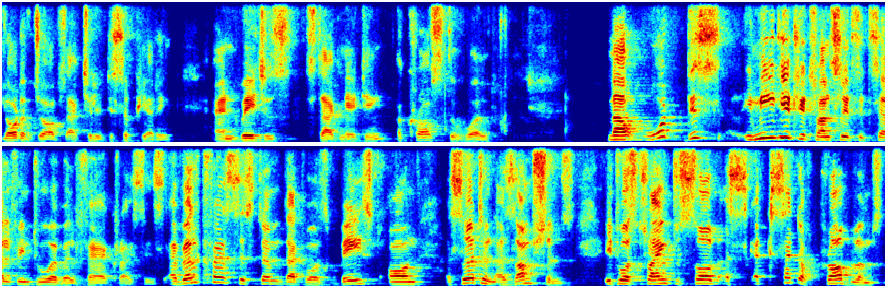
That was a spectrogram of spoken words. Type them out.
a lot of jobs actually disappearing, and wages stagnating across the world. Now, what this immediately translates itself into a welfare crisis, a welfare system that was based on certain assumptions. It was trying to solve a, set of problems.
